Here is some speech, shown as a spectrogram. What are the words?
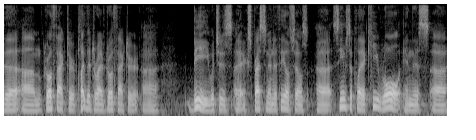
the um, growth factor, platelet-derived growth factor uh, B, which is uh, expressed in endothelial cells, uh, seems to play a key role in this uh,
